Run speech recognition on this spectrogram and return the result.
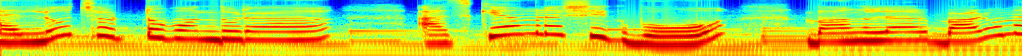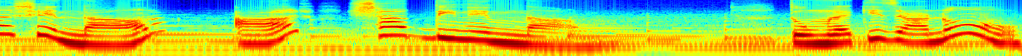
হ্যালো ছোট্ট বন্ধুরা, আজকে আমরা শিখব বাংলার বারো মাসের নাম আর সাত দিনের নাম। তোমরা কি জানো,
